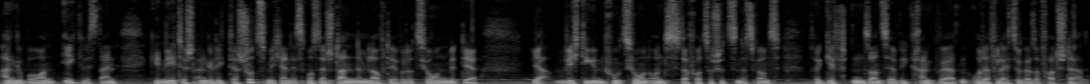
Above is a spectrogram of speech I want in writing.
angeboren. Ekel ist ein genetisch angelegter Schutzmechanismus, entstanden im Laufe der Evolution mit der ja, wichtigen Funktion, uns davor zu schützen, dass wir uns vergiften, sonst irgendwie krank werden oder vielleicht sogar sofort sterben.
